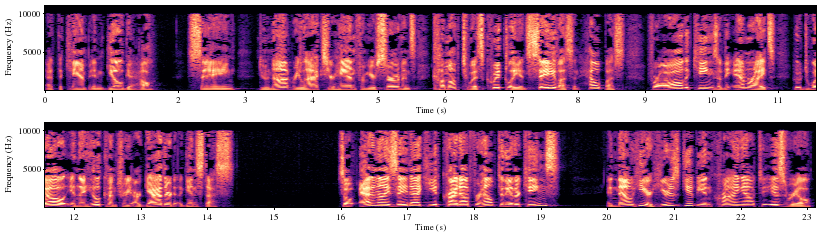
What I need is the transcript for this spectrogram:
at the camp in Gilgal, saying, Do not relax your hand from your servants. Come up to us quickly and save us and help us. For all the kings of the Amorites who dwell in the hill country are gathered against us. So Adonai Zadok, he had cried out for help to the other kings. And now here, here's Gibeon crying out to Israel,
